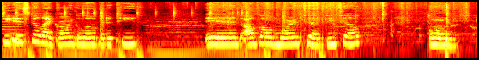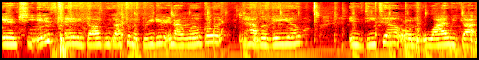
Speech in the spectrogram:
She is still like growing a little bit of teeth. And I'll go more into detail on and she is a dog we got from the breeder and I will go have a video in detail on why we got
